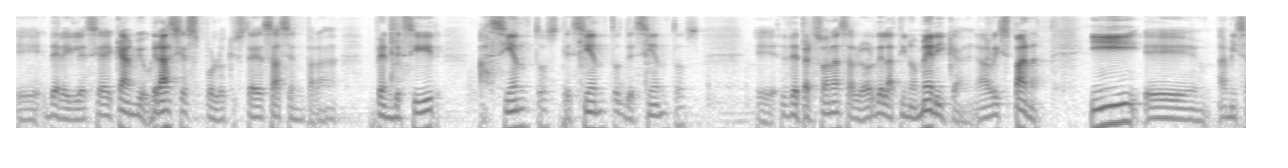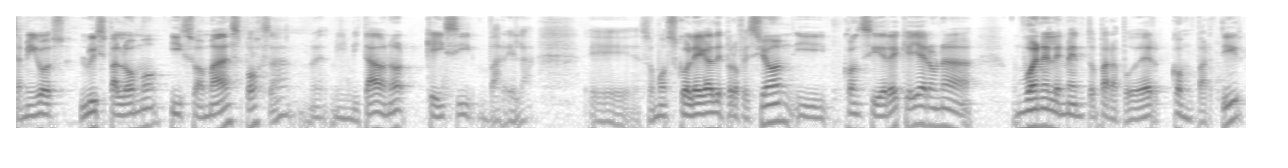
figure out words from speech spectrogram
eh, de la iglesia de cambio. Gracias por lo que ustedes hacen para bendecir a cientos de cientos de cientos eh, de personas alrededor de Latinoamérica, en habla hispana. Y eh, a mis amigos Luis Palomo y su amada esposa, mi invitada honor, Casey Varela. Eh, somos colegas de profesión y consideré que ella era una, un buen elemento para poder compartir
